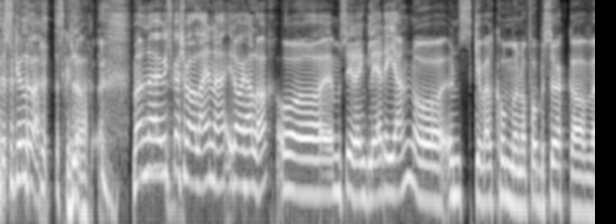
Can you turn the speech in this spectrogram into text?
det skulle vært det. skulle vært. Men vi skal ikke være alene i dag heller. Og jeg må si det er en glede igjen å ønske velkommen og få besøk av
